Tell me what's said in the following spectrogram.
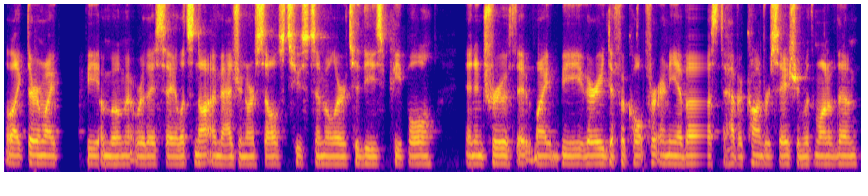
Like there might be a moment where they say, let's not imagine ourselves too similar to these people. And in truth, it might be very difficult for any of us to have a conversation with one of them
